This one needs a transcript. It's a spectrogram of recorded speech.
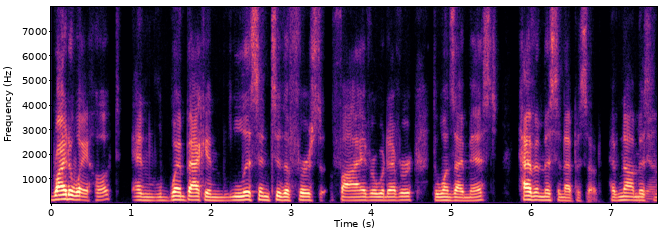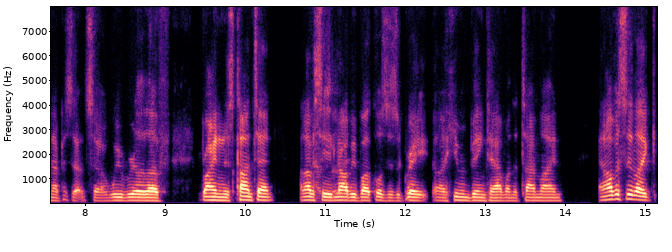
right away hooked and went back and listened to the first five or whatever, the ones I missed. haven't missed an episode. Have not missed Yeah. an episode. So we really love Brian and his content. And obviously, Absolutely. Nobby Buckles is a great uh, human being to have on the timeline. And obviously, like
